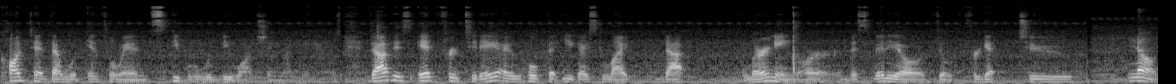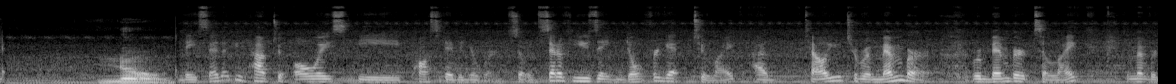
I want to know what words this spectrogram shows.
content that would influence people who would be watching my videos. That is it for today. I hope that you guys like that learning or this video. Don't forget to No. they said that you have to always be positive in your words. So instead of using don't forget to like, I tell you to remember. Remember to like, remember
